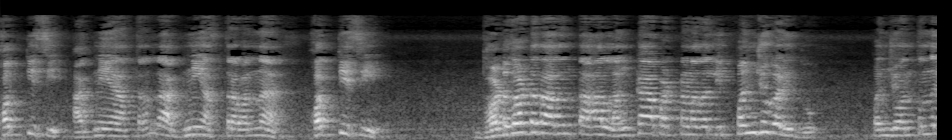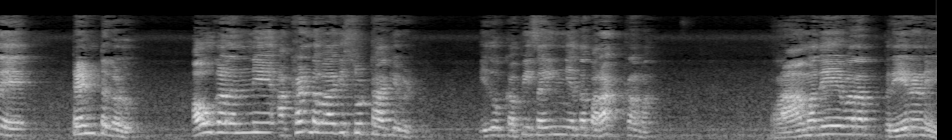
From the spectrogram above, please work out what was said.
ಹೊತ್ತಿಸಿ ಅಗ್ನಿಯ ಅಸ್ತ್ರ ಅಂದ್ರೆ ಅಗ್ನಿ ಅಸ್ತ್ರವನ್ನ ಹೊತ್ತಿಸಿ ದೊಡ್ಡ ದೊಡ್ಡದಾದಂತಹ ಲಂಕಾಪಟ್ಟಣದಲ್ಲಿ ಪಂಜುಗಳಿದ್ವು ಪಂಜು ಅಂತಂದ್ರೆ ಟೆಂಟ್ಗಳು. ಅವುಗಳನ್ನೇ ಅಖಂಡವಾಗಿ ಸುಟ್ಟು ಹಾಕಿಬಿಟ್ಟು ಇದು ಕಪಿ ಸೈನ್ಯದ ಪರಾಕ್ರಮ. ರಾಮದೇವರ ಪ್ರೇರಣೆ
